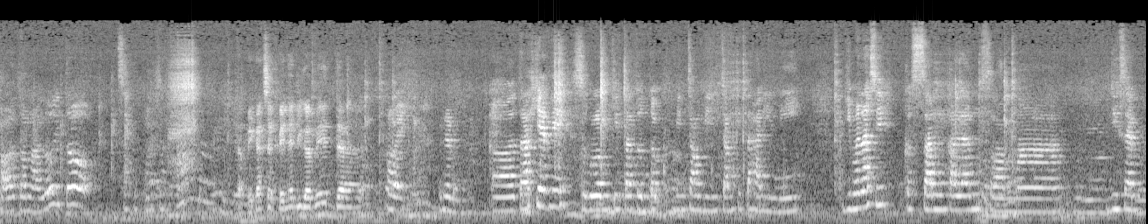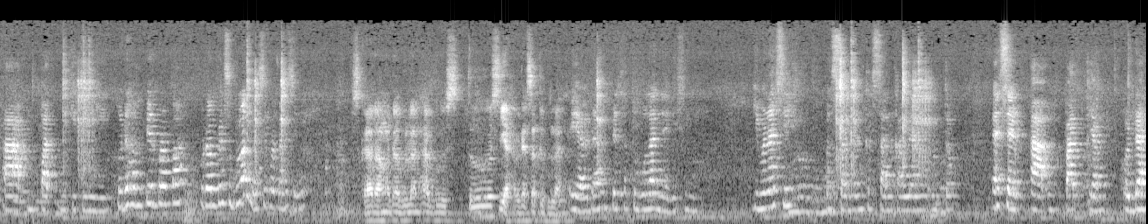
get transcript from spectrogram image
Kalau tahun lalu itu satu kelas yang sama. tapi kan CP-nya juga beda. Oh iya, benar-benar. Eh, terakhir nih sebelum kita tutup bincang-bincang kita hari ini, gimana sih kesan kalian selama di SMA 4 Bukit Tinggi? Udah hampir berapa? Udah hampir sebulan nggak sih pertanyaan sini? Sekarang udah bulan Agustus, ya udah satu bulan. Iya, udah hampir satu bulan ya di sini. Gimana sih pesan dan kesan kalian untuk SMA 4 yang udah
